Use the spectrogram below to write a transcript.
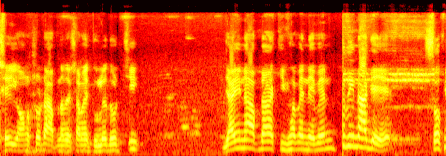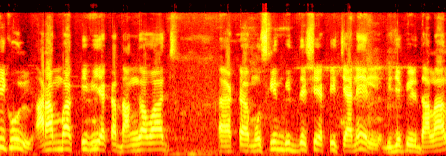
সেই অংশটা আপনাদের সামনে তুলে ধরছি। জানি না আপনারা কীভাবে নেবেন। দুদিন আগে শফিকুল আরামবাগ টিভি একটা দাঙ্গাবাজ, একটা মুসলিম বিদ্বেষী একটি চ্যানেল বিজেপির দালাল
